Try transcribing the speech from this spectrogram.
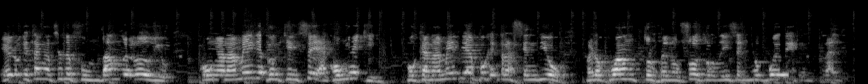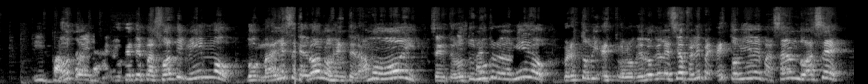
es lo que están haciendo fundando el odio. Con Anamedia, con quien sea, con X. Porque Anamedia es porque trascendió. Pero ¿cuántos de nosotros dicen no puedes entrar y para No, afuera? lo que te pasó a ti mismo. Don Maya se enteró, nos enteramos hoy. Se enteró tu núcleo de amigos. Pero esto, esto lo que es lo que le decía Felipe, esto viene pasando hace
